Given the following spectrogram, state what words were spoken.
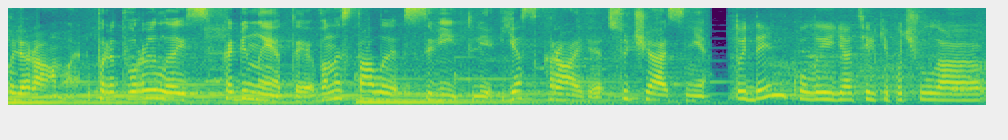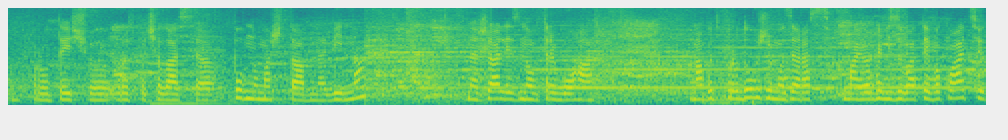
кольорами, перетворились кабінети. Вони стали світлі, яскраві, сучасні. Той день, коли я тільки почула про те, що розпочалася повномасштабна війна, на жаль, знов тривога. Мабуть, продовжимо зараз. Маю організувати евакуацію.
